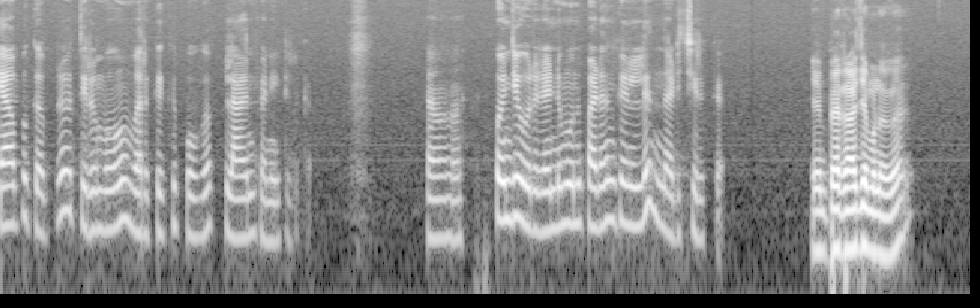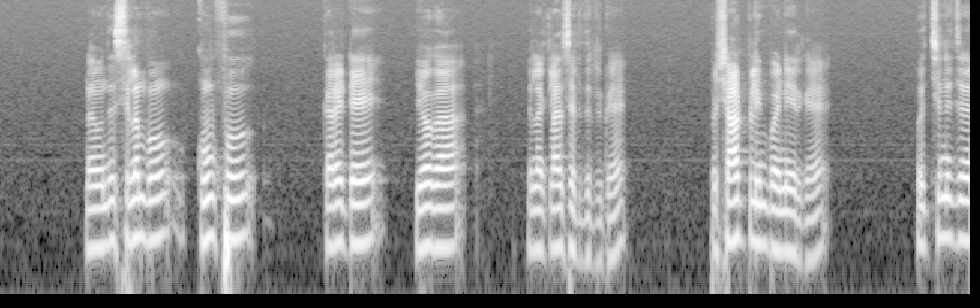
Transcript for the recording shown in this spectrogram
கேப்புக்கு அப்புறம் திரும்பவும் ஒர்க்குக்கு போக பிளான் பண்ணிகிட்டு இருக்கேன் கொஞ்சம் ஒரு ரெண்டு மூணு படங்களில் நடிச்சிருக்கேன் என் பேர் ராஜமனோகர். நான் வந்து சிலம்பம் கும்ஃபு கராட்டே யோகா இதெல்லாம் கிளாஸ் எடுத்துகிட்ருக்கேன் இப்போ ஷார்ட் ஃபிலிம் பண்ணியிருக்கேன். ஒரு சின்ன சின்ன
